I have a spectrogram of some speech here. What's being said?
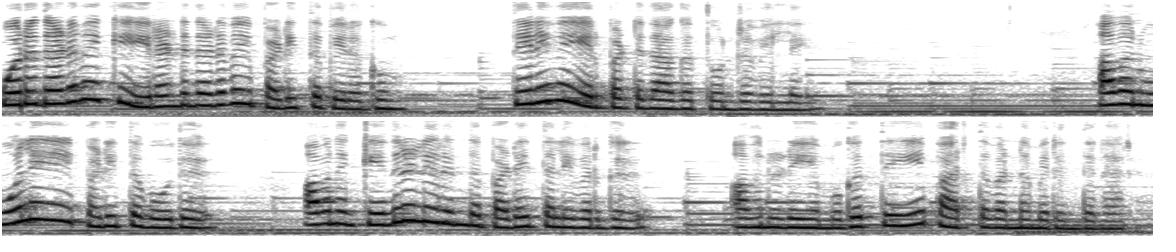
ஒரு தடவைக்கு இரண்டு தடவை படித்த பிறகும் தெளிவு ஏற்பட்டதாக தோன்றவில்லை. அவன் ஓலையை படித்தபோது அவனுக்கு எதிரில் இருந்த படைத்தலைவர்கள் அவனுடைய முகத்தையே பார்த்த வண்ணம் இருந்தனர்.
